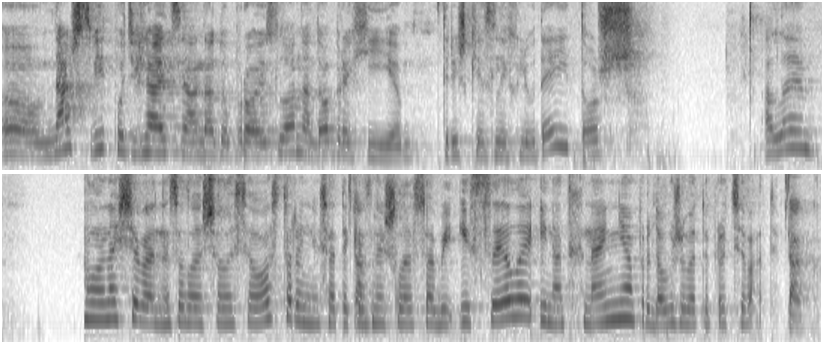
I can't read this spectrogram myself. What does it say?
Е, наш світ поділяється на добро і зло, на добрих і трішки злих людей. Тож, але Головне, що ви не залишилися осторонь, все-таки знайшли в собі і сили, і натхнення продовжувати працювати. так.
